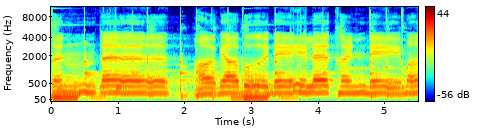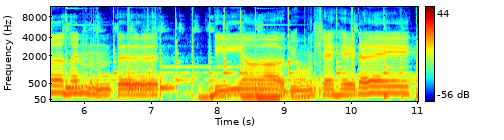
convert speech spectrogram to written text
सन्त आव्या बुदेल खण्डे महन्त आव्यूं शहर एक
